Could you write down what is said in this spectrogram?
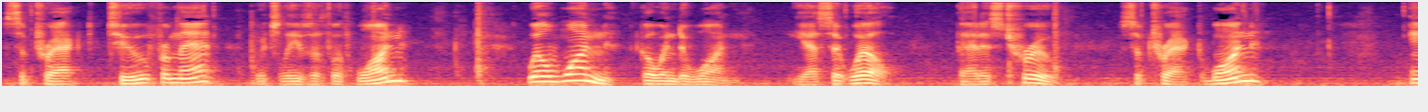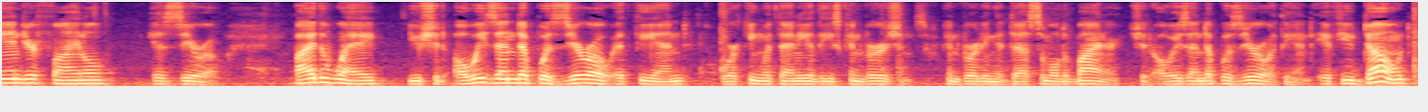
Subtract 2 from that, which leaves us with 1. Will 1 go into 1? Yes, it will. That is true. Subtract 1, and your final is 0. By the way, you should always end up with 0 at the end working with any of these conversions. Converting a decimal to binary should always end up with 0 at the end. If you don't,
